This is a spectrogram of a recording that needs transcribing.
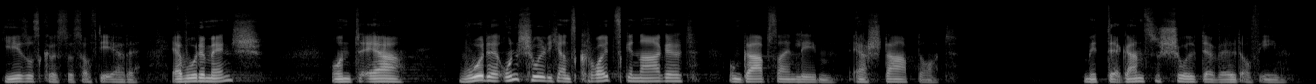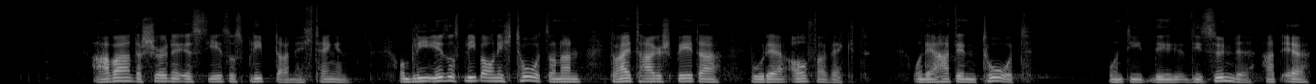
Jesus Christus, auf die Erde. Er wurde Mensch und er wurde unschuldig ans Kreuz genagelt und gab sein Leben. Er starb dort mit der ganzen Schuld der Welt auf ihm. Aber das Schöne ist, Jesus blieb da nicht hängen. Und Jesus blieb auch nicht tot, sondern drei Tage später wurde er auferweckt. Und er hat den Tod und die, die, die Sünde hat er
